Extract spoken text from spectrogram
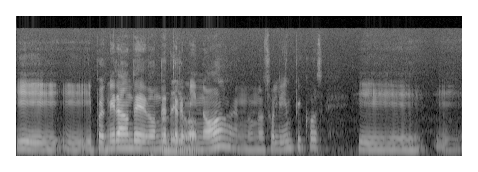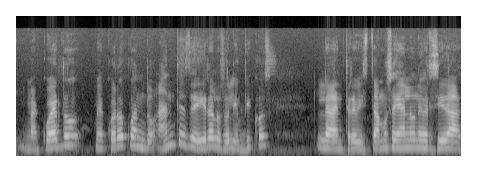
y, pues mira dónde, dónde, terminó, en unos olímpicos. Y, me acuerdo, me acuerdo cuando antes de ir a los olímpicos la entrevistamos allá en la universidad.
